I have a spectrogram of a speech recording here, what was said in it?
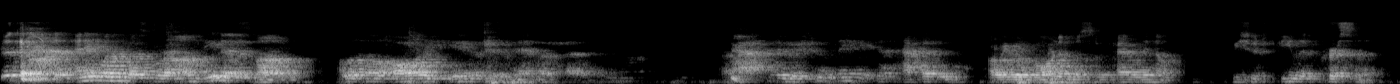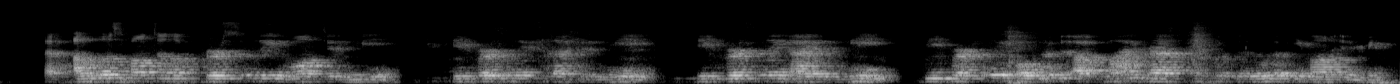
that any one of us who are on deen of Islam, Allah already gave us this name of shada uh, we shouldn't think it just happened or we were born in a Muslim family. No. We should feel it personally. That Allah subhanahu personally wanted me he personally selected me. He personally guided me. He personally opened up my breast and put the nur of in me.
